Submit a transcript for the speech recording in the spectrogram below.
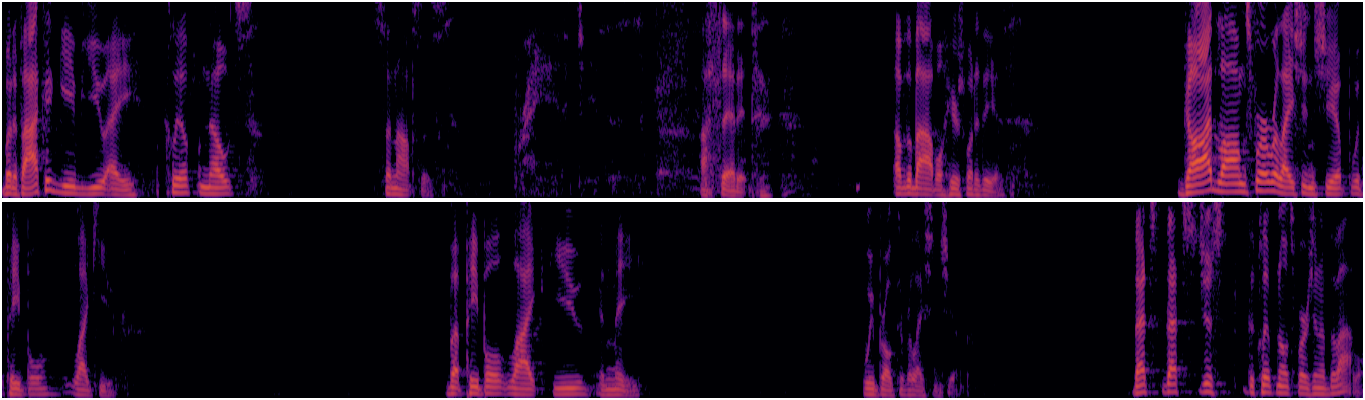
But if I could give you a Cliff Notes synopsis, I said it. Of the Bible, here's what it is God longs for a relationship with people like you. But people like you and me, we broke the relationship. That's, that's just the Cliff Notes version of the Bible.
